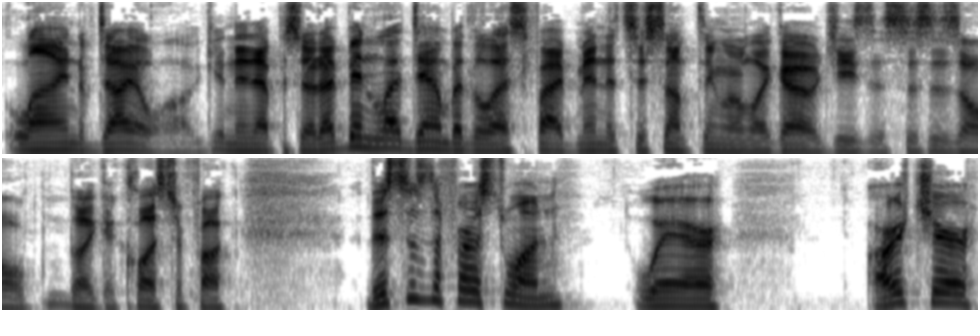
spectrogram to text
line of dialogue in an episode. I've been let down by the last five minutes or something where I'm like, oh Jesus, this is all like a clusterfuck. This is the first one where Archer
